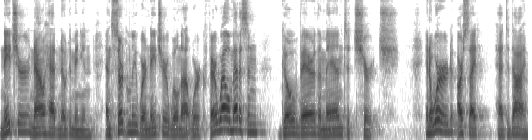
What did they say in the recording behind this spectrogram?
nature now had no dominion, and certainly where nature will not work, farewell medicine, go bear the man to church. In a word, Arcite had to die,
